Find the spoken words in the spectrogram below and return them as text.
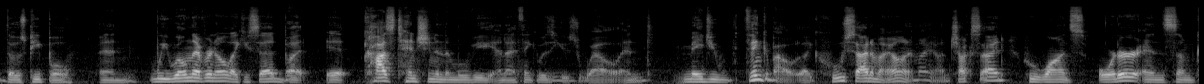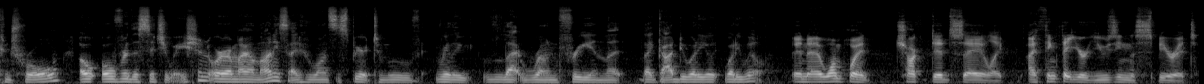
those people. And we will never know like you said but it caused tension in the movie and i think it was used well. And made you think about like whose side am I on? Am I on Chuck's side, who wants order and some control o- over the situation, or am I on Lonnie's side, who wants the spirit to move, really let run free and let let God do what he what he will? And at one point, Chuck did say, like, I think that you're using the spirit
